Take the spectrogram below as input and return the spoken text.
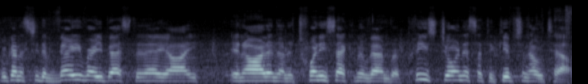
We're going to see the very, very best in AI in Ireland on the 22nd of November. Please join us at the Gibson Hotel.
